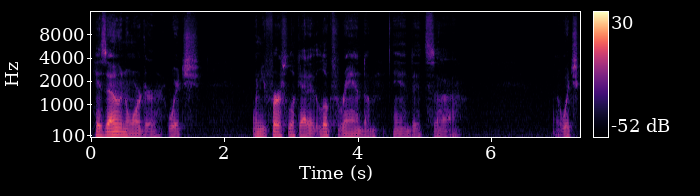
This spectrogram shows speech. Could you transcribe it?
his own order, which when you first look at it, it looks random, and it's uh, which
